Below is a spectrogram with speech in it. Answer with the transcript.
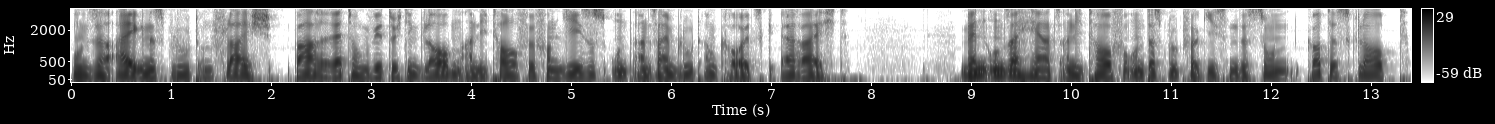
unser eigenes Blut und Fleisch. Wahre Rettung wird durch den Glauben an die Taufe von Jesus und an sein Blut am Kreuz erreicht. Wenn unser Herz an die Taufe und das Blutvergießen des Sohn Gottes glaubt,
